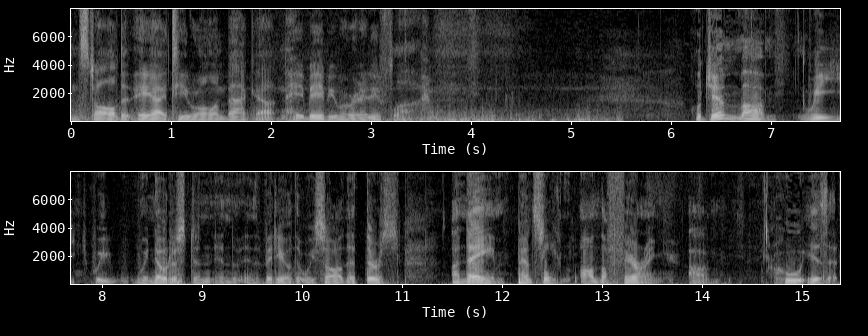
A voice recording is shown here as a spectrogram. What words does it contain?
installed it, AIT rolling back out, and hey baby, we're ready to fly. Well, Jim, um, we we we noticed in, in, in the video that we saw that there's a name penciled on the fairing. Um, who is it,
